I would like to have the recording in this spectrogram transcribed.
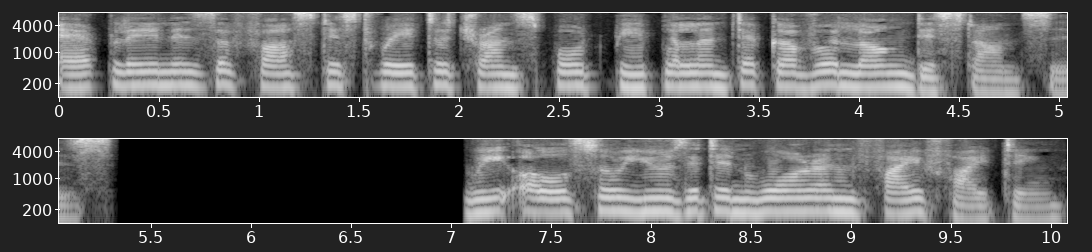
Airplane is the fastest way to transport people and to cover long distances. We also use it in war and firefighting.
